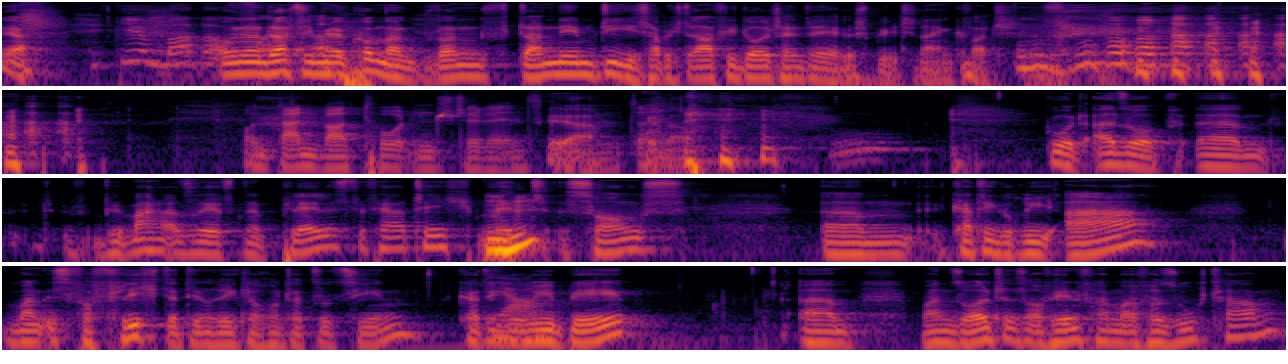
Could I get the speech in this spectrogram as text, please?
ja. Ihr Motherfucker. Und dann dachte ich mir, komm, dann, dann, dann nehmen die. Das habe ich Drafi Deutscher hinterher gespielt. Nein, Quatsch. Und dann war Totenstille Ja, insgesamt. genau. Gut, also ähm, wir machen also jetzt eine Playliste fertig mit Songs ähm, Kategorie A. Man ist verpflichtet, den Regler runterzuziehen. Kategorie Ja. B. Ähm, man sollte es auf jeden Fall mal versucht haben.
